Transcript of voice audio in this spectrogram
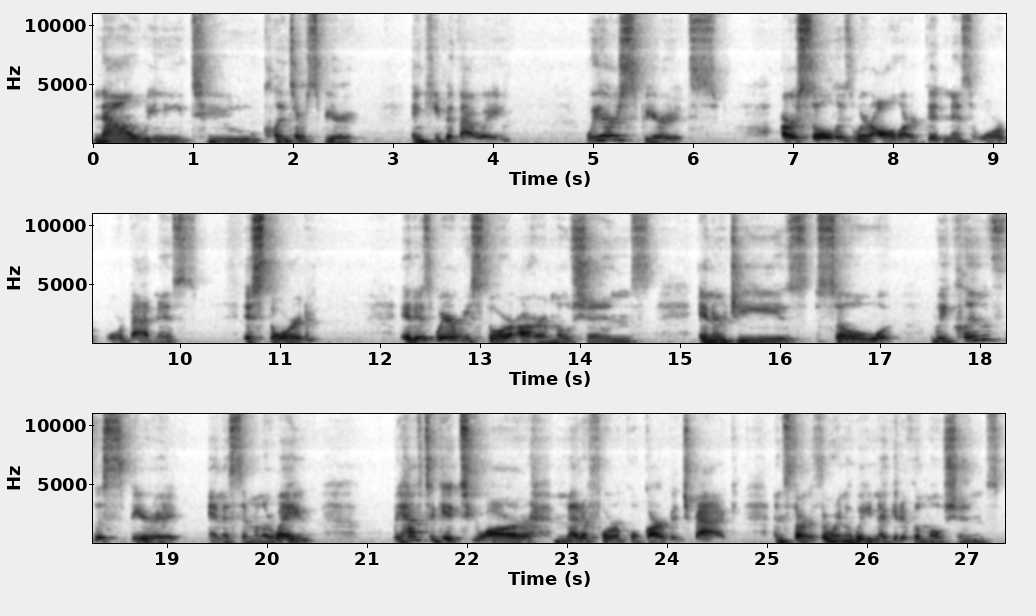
Now we need to cleanse our spirit and keep it that way. We are spirits. Our soul is where all our goodness or, or badness is stored. It is where we store our emotions, energies. So we cleanse the spirit in a similar way we have to get to our metaphorical garbage bag and start throwing away negative emotions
